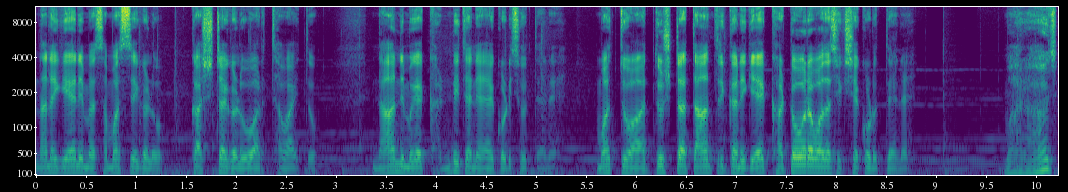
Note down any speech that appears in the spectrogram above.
ನನಗೆ ನಿಮ್ಮ ಸಮಸ್ಯೆಗಳು, ಕಷ್ಟಗಳು ಅರ್ಥವಾಯಿತು. ನಾನು ನಿಮಗೆ ಖಂಡಿತ ನ್ಯಾಯ ಕೊಡಿಸುತ್ತೇನೆ ಮತ್ತು ಆ ದುಷ್ಟ ತಾಂತ್ರಿಕನಿಗೆ ಕಠೋರವಾದ ಶಿಕ್ಷೆ ಕೊಡುತ್ತೇನೆ. ಮಹಾರಾಜ್,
